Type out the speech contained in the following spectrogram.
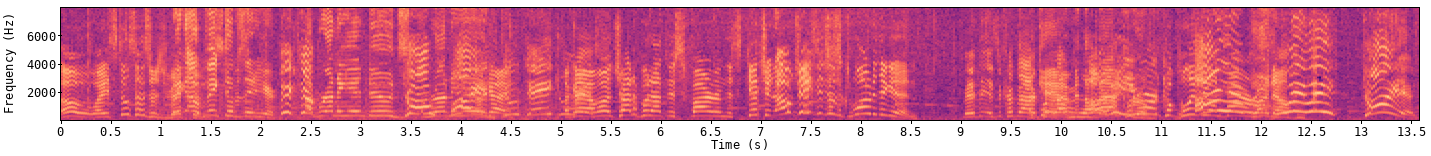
Oh, wait, it still says there's victims. We victims. got victims in here. Victim! I'm running in, dudes. I'm Don't running fight! in. Okay. Too dangerous! Okay, I'm gonna try to put out this fire in this kitchen. Oh, Jason just exploded again. Maybe it's because I Okay, put it I'm in the back Oh, you room. are completely I on fire am right now. completely dying!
